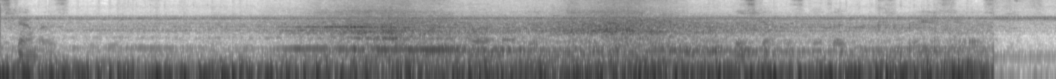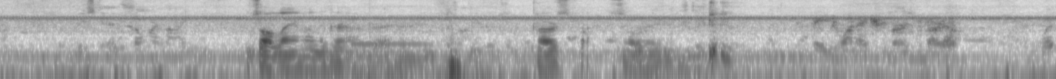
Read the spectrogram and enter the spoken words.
Oh crazy ass. It's all laying on the ground right here. Power supply. It's all right in here. Stage one entry burn startup. Look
